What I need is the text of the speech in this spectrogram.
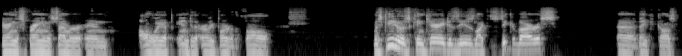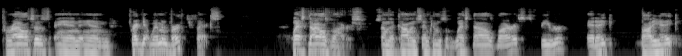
during the spring and the summer and all the way up into the early part of the fall. Mosquitoes can carry diseases like Zika virus. Uh, they can cause paralysis and, and pregnant women birth defects. West Nile's virus. Some of the common symptoms of West Nile's virus fever, headache, body ache,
